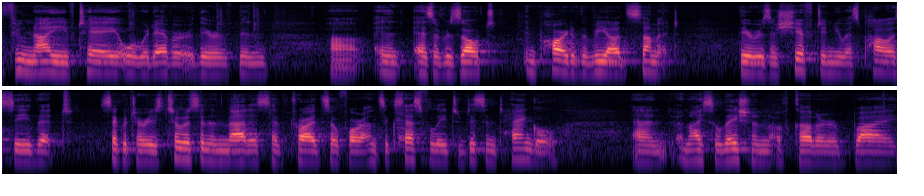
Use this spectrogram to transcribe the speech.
through naivete or whatever, there have been, uh, as a result, in part of the Riyadh summit, there is a shift in U.S. policy that Secretaries Tillerson and Mattis have tried so far unsuccessfully to disentangle and an isolation of Qatar by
